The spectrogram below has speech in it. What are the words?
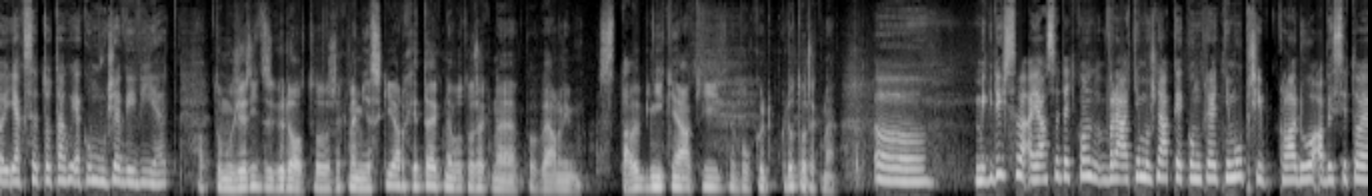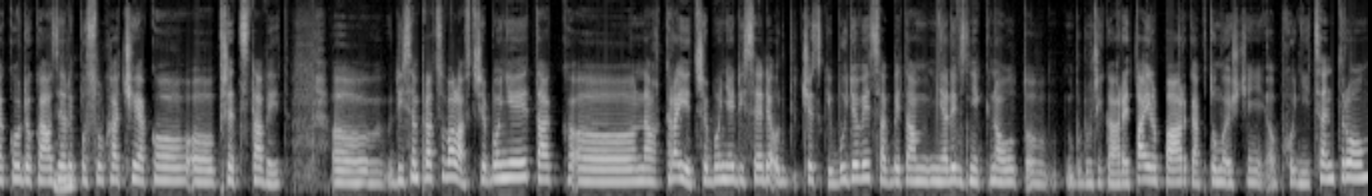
jak se to tak jako může vyvíjet. A to může říct kdo? To řekne městský architekt nebo to řekne, já nevím, stavebník nějaký, nebo kdo to řekne? Uh, my když jsme, a já se teď vrátím možná ke konkrétnímu příkladu, aby si to jako dokázali mm. posluchači jako uh, představit. Uh, když jsem pracovala v Třeboni, tak uh, na kraji Třeboně, když se jede od Českých Budějovic, tak by tam měli vzniknout, uh, budu říkat retail park a k tomu ještě obchodní centrum.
